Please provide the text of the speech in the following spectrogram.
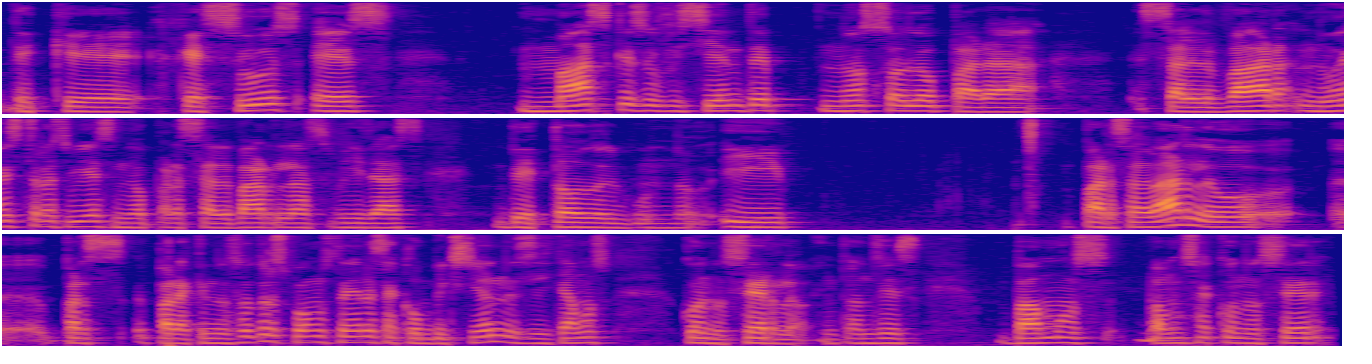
de que Jesús es más que suficiente no solo para salvar nuestras vidas, sino para salvar las vidas de todo el mundo. Y para salvarlo, eh, para, que nosotros podamos tener esa convicción, necesitamos conocerlo. Entonces, vamos, vamos a conocer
